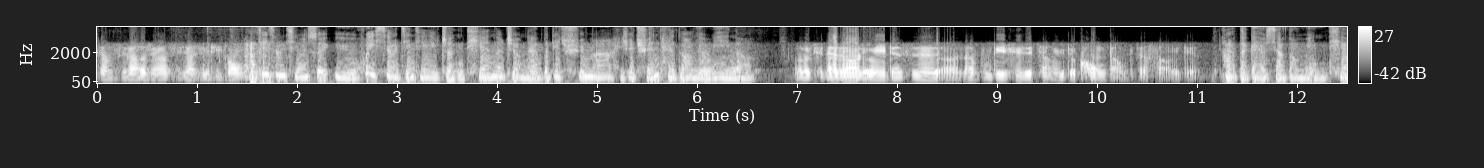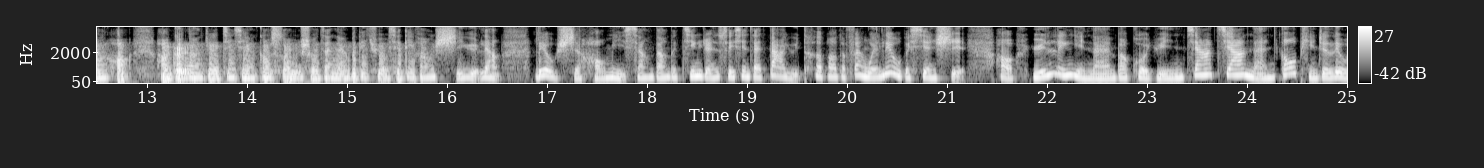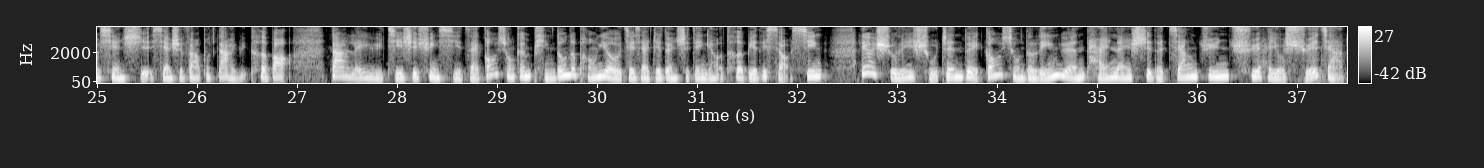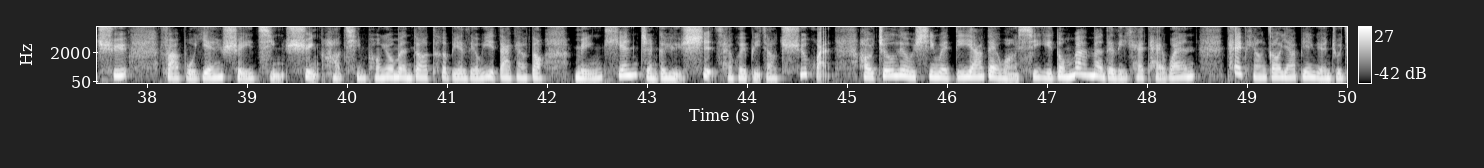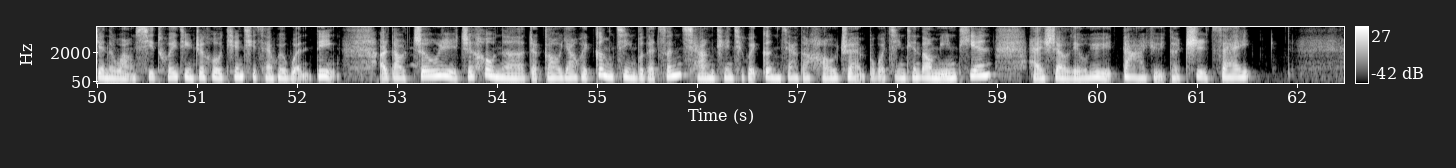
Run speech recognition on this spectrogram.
将资料中央气象局提供。好，非常请问，所以雨会下今天一整天？那只有南部地区吗？还是全台都要留意呢？呃，全台都要留意，但是呃，南部地区的降雨的空档比较少一点。好，大概要下到明天哈。好，刚刚这个金贤也告诉我们说，在南部地区有些地方时雨量六十毫米，相当的惊人。所以现在大雨特报的范围六个县市，好，云林以南包括云嘉、嘉南、高平这六县市，现时发布大雨特报，大雷雨及时讯息，在高雄跟屏东的朋友，接下来这段时间也要特别的小心。另外，属于属针对高雄的林园、台南市的将军区，还有。学甲区发布淹水警讯，好，请朋友们都要特别留意，大概要到明天整个雨势才会比较趋缓。好，周六是因为低压带往西移动，慢慢的离开台湾，太平洋高压边缘逐渐的往西推进之后，天气才会稳定。而到周日之后呢，这高压会更进一步的增强，天气会更加的好转。不过今天到明天还是要留意大雨的致灾。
